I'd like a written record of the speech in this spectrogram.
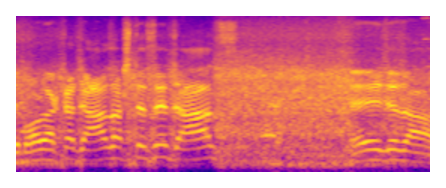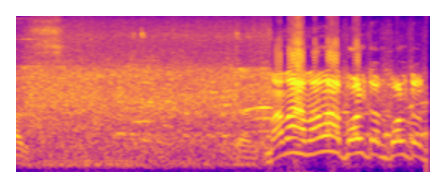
যে বড় একটা জাহাজ আসতেছে, জাহাজ, এই যে জাহাজ। মামা মামা, পল্টন পল্টন।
